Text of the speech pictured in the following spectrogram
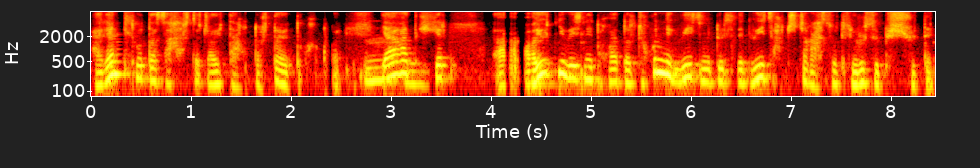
агентлагуудаас харьцаж оюутан авах дуртай байдаг байхгүй. Яагаад гэхээр оюутны визний тухайд бол зөвхөн нэг виз мэдүүлээд виз авчиж байгаа асуудал ерөөсөө биш шүү дээ.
